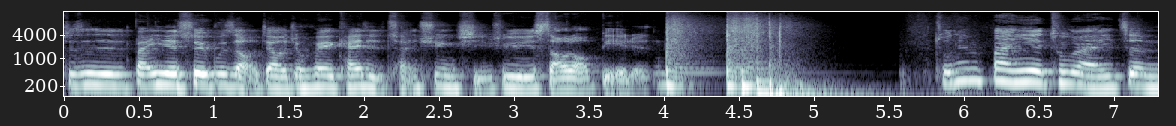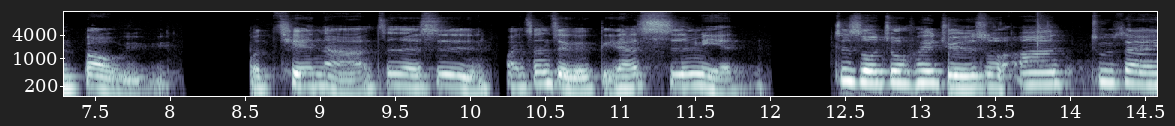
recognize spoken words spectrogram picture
就是半夜睡不着觉，就会开始传讯息去骚扰别人。昨天半夜突然一阵暴雨，我天哪，真的是晚上整个给他失眠。这时候就会觉得说啊，住在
